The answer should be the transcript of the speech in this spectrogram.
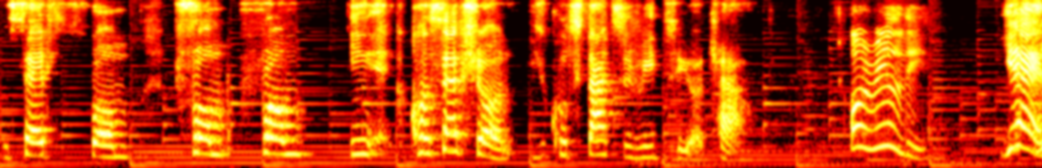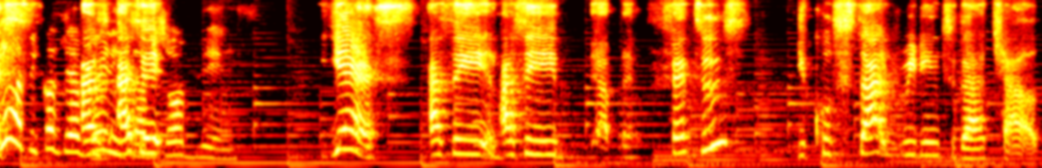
He said from from from in conception, you could start to read to your child. Oh, really? Yes. Yeah, because their As- brain is as a- absorbing. yes. As a as a uh, fetus you could start reading to that child.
